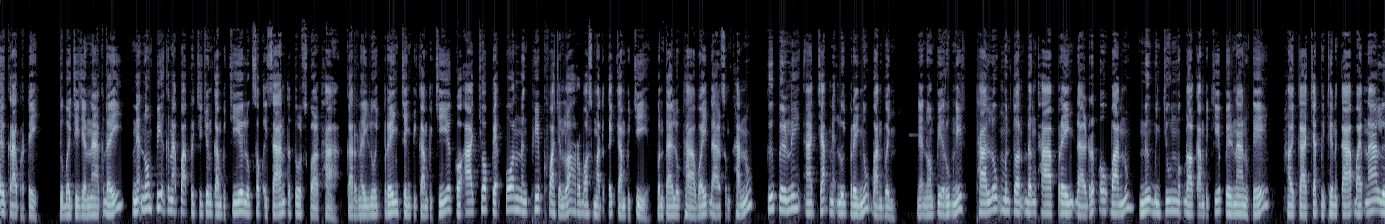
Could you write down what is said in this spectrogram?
ទៅក្រៅប្រទេសទោះបីជាយ៉ាងណាក្តីអ្នកនាំពាក្យគណៈបកប្រជាជនកម្ពុជាលោកសុកអេសានទទួលស្គាល់ថាករណីលួចប្រេងចេញពីកម្ពុជាក៏អាចជាប់ពាក់ព័ន្ធនឹងភាពខ្វះចន្លោះរបស់សមត្ថកិច្ចកម្ពុជាប៉ុន្តែលោកថាអ្វីដែលសំខាន់នោះ គឺពេលនេះអាចចាប់អ្នកលួចប្រេងនោះបានវិញអ្នកនាំពាក្យរូបនេះថាលោកមិនទាន់ដឹងថាប្រេងដែលរឹបអូសបាននោះនឹងបញ្ជូនមកដល់កម្ពុជាពេលណានោះទេ ហើយការចាត់វិធានការបែបណាលើ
